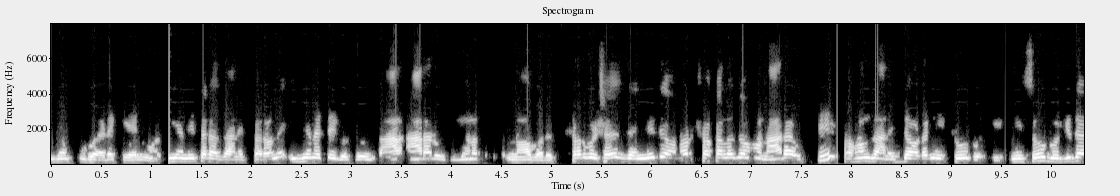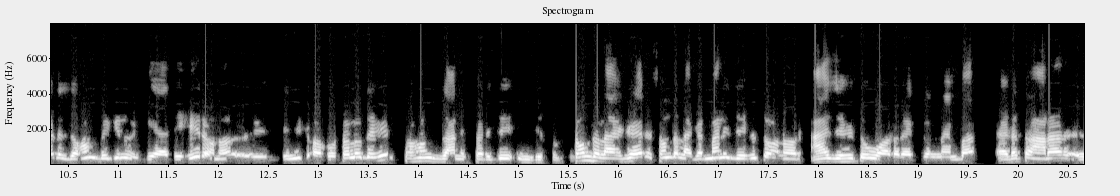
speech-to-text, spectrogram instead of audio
ইজন পুরো এটা খেয়ে নেওয়া ইয়ানি তারা জানিত পারে ইজনে তে গত আর আর দুজন ন করে সর্বশেষ জানি যে অনর, সকালে যখন আরা উঠছি তখন জানি যে ওটা নিচেও গতি নিচেও গতি দেয় যখন বেগিন দেহের অনর জিনিস অগোছাল দেহের তখন জানিত পারে যে ইঞ্জেকশন সন্ধ্যা লাগে সন্ধ্যা লাগে মানে যেহেতু অনর আয় যেহেতু ওয়ার্ডের একজন মেম্বার এটা তো আর আর এ,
